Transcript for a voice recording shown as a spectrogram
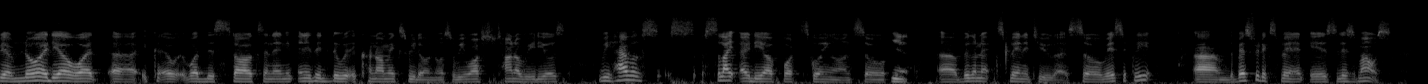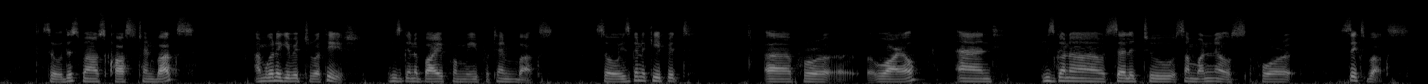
We have no idea what uh, what this stocks and any, anything to do with economics. We don't know. So we watched a ton of videos. We have a s- s- slight idea of what's going on. So Yeah. uh, we're gonna explain it to you guys. So basically, um, the best way to explain it is this mouse. So this mouse costs ten bucks. I'm gonna give it to Ratish. He's gonna buy it from me for ten bucks. So he's gonna keep it uh, for a- a while, and he's gonna sell it to someone else for six bucks.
